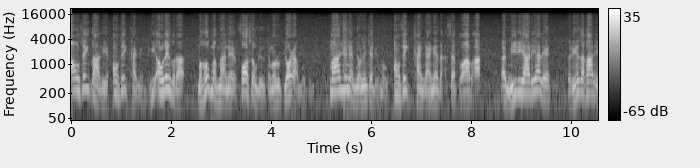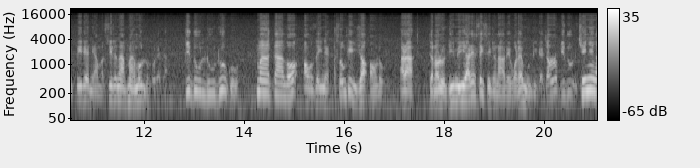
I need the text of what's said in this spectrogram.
အောင်စိတ်သားလေးအောင်စိတ်ခိုင်နေဒီအောင်စိတ်ဆိုတာမဟုတ်မမှန်တဲ့ false ုပ်တွေကိုကျွန်တော်တို့ပြောတာမဟုတ်ဘူးမှားယွင်းတဲ့မျှော်လင့်ချက်တွေမဟုတ်ဘူးအောင်စိတ်ခိုင်ခိုင်နဲ့သာဆက်သွားပါအဲမီဒီယာတွေကလည်းသတင်းစကားတွေပေးတဲ့နေရာမှာစေတနာမှန်မှုလို့ပြောတယ်ဗျပြည်သူလူထုကိုမှန်ကန်သောအောင်စိတ်နဲ့အဆုံးထိရောက်အောင်လို့အဲ့ဒါကျွန်တော်တို့ဒီမီဒီယာရဲ့စိတ်စေတနာတွေကိုလည်းမူတည်တယ်ကျွန်တော်တို့ပြည်သူအချင်းချင်းက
